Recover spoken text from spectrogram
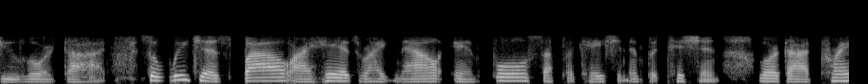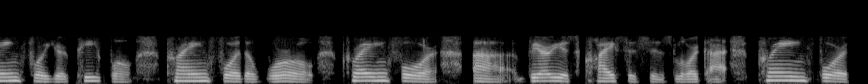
you, Lord God. So we just bow our heads right now in full supplication and petition, Lord God, praying for your people, praying for the world, praying for uh, various crises, Lord God, praying for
